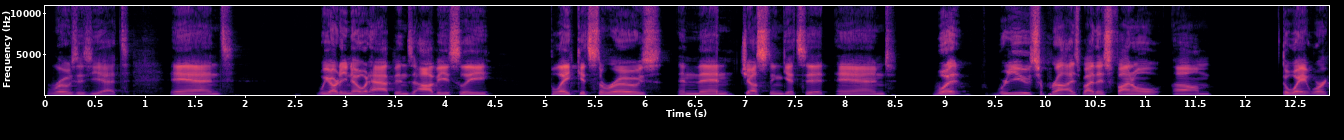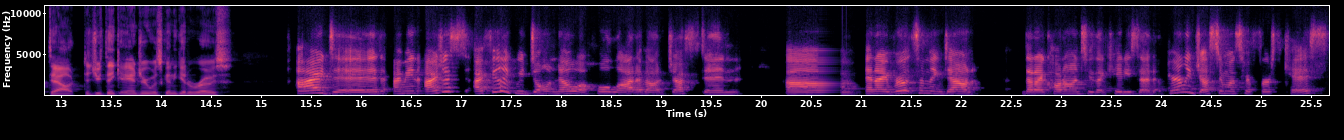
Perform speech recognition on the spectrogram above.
roses yet. And we already know what happens. Obviously, Blake gets the rose, and then Justin gets it. And what were you surprised by this final, um, the way it worked out? Did you think Andrew was going to get a rose? I did. I mean, I just I feel like we don't know a whole lot about Justin. Um, and I wrote something down that I caught on to that Katie said. Apparently, Justin was her first kiss.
